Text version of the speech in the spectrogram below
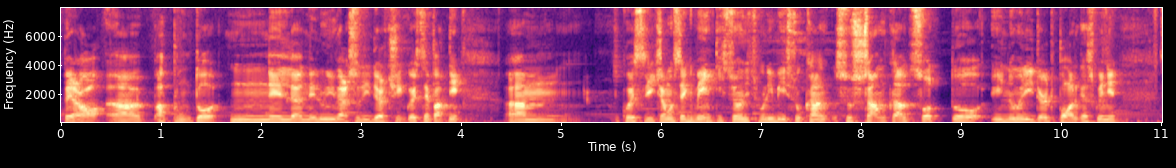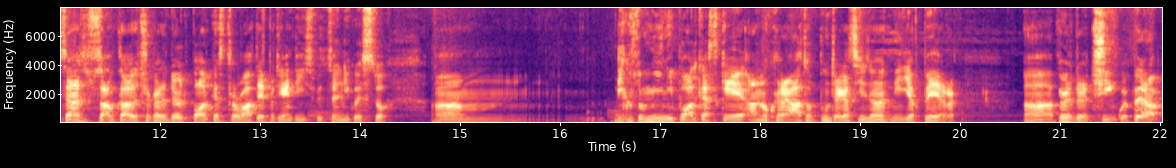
però uh, appunto nel, nell'universo di Dirt 5. Questo infatti um, questi diciamo, segmenti sono disponibili su, su, SoundCloud sotto il nome di Dirt Podcast. Quindi, se andate su SoundCloud e cercate Dirt Podcast, trovate praticamente l'ispezione di questo. Um, di questo mini podcast che hanno creato appunto i ragazzi di Donut Media per, uh, per Dirt 5. Però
